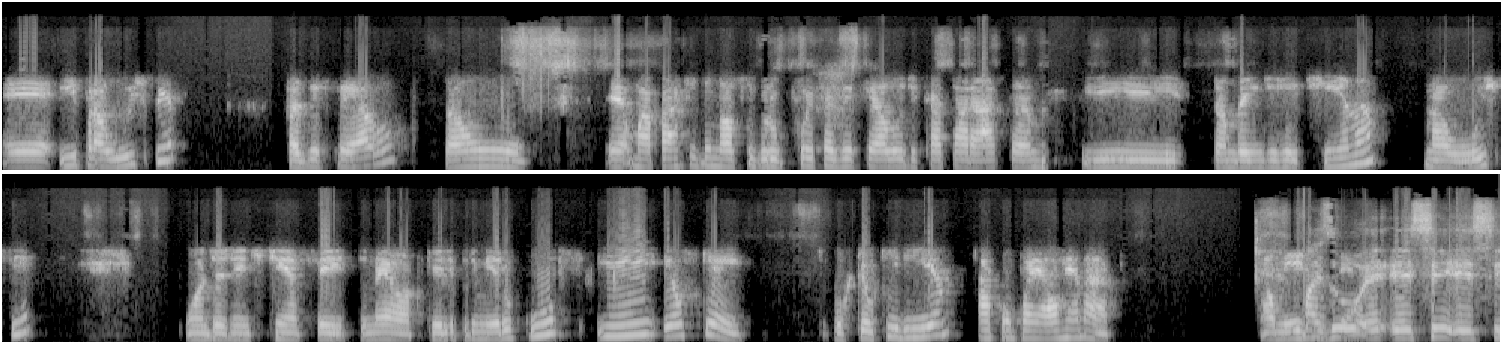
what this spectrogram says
é, ir para a USP, fazer fellow. Então, é, uma parte do nosso grupo foi fazer fellow de catarata e também de retina na USP, onde a gente tinha feito né, aquele primeiro curso, e eu fiquei, porque eu queria acompanhar o Renato. Mas o, esse, esse,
